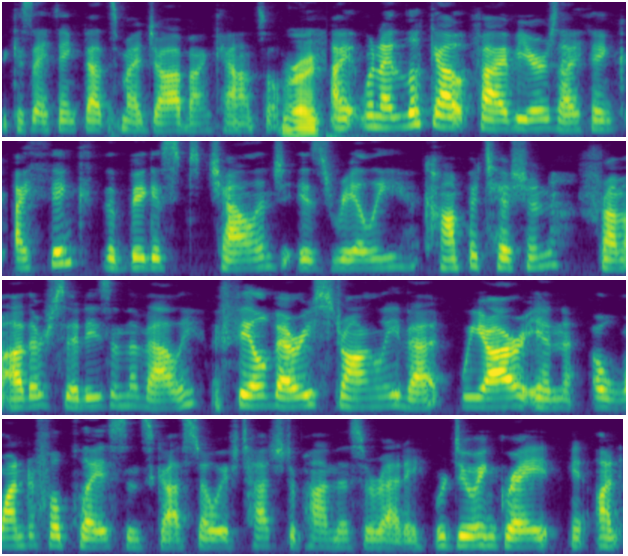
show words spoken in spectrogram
because I think that's my job on council. right. I, when I look out five years, I think I think the biggest challenge is really competition from other cities in the valley. I feel very strongly that we are in a wonderful place in Scottsdale. We've touched upon this already. We're doing great on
